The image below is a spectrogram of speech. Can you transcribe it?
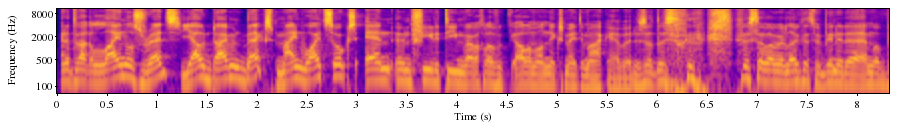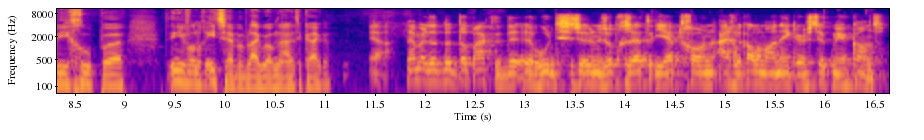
En het waren Lionel's Reds, jouw Diamondbacks, mijn White Sox... en een vierde team waar we geloof ik allemaal niks mee te maken hebben. Dus dat is, dat is dan wel weer leuk dat we binnen de MLB-groep... in ieder geval nog iets hebben blijkbaar om naar uit te kijken. Ja, nee, maar dat, dat, dat maakt het, hoe het seizoen is opgezet. Je hebt gewoon eigenlijk allemaal in één keer een stuk meer kans.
